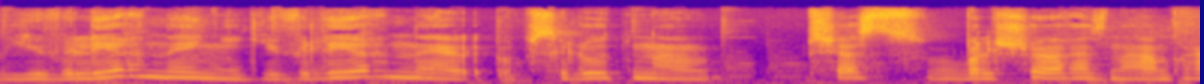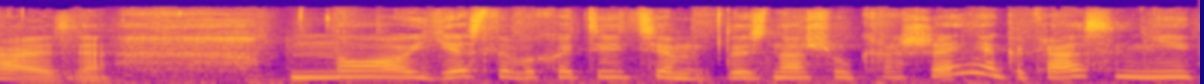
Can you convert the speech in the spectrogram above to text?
ювелирные, не ювелирные, абсолютно сейчас большое разнообразие. Но если вы хотите, то есть наши украшения как раз они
